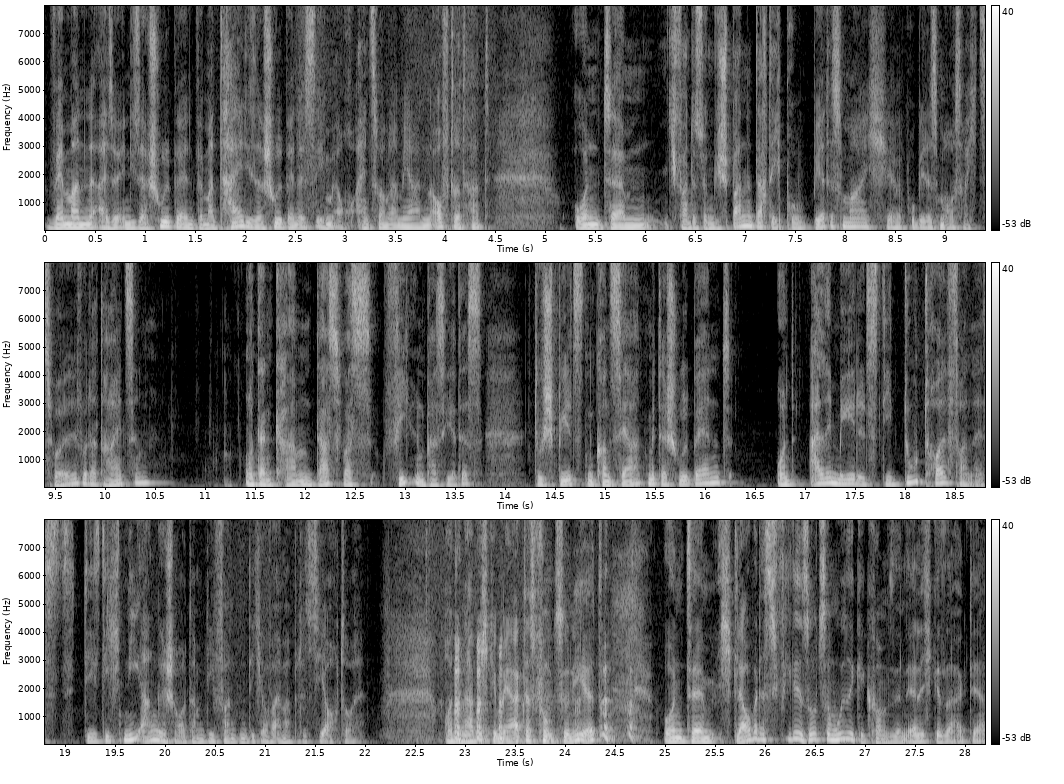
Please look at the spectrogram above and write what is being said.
wenn man also in dieser Schulband, wenn man Teil dieser Schulband ist, eben auch ein, zwei Mal im Jahr einen Auftritt hat, und ähm, ich fand das irgendwie spannend, dachte, ich probiere das mal, ich äh, probiere das mal aus, war ich zwölf oder dreizehn. Und dann kam das, was vielen passiert ist. Du spielst ein Konzert mit der Schulband und alle Mädels, die du toll fandest, die dich nie angeschaut haben, die fanden dich auf einmal plötzlich auch toll. Und dann habe ich gemerkt, das funktioniert. Und ähm, ich glaube, dass viele so zur Musik gekommen sind, ehrlich gesagt. Ja?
